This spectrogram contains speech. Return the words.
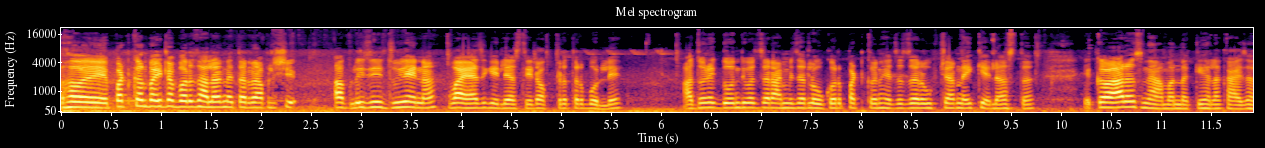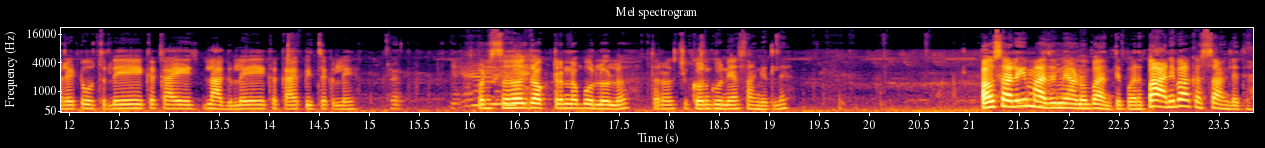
होय पटकन बाईटला बरं झालं नाही तर आपली शे आपली जी जुई आहे ना वायाच गेली असते. डॉक्टर तर बोलले. अजून एक दोन दिवस जर आम्ही जर लवकर पटकन ह्याचा जर उपचार नाही केला असतं हे कळालंच नाही आम्हाला नक्की ह्याला काय झालंय. टोचले का काय लागले का काय पिचकले. पण सहज डॉक्टरनं बोलवलं तर चिकन गुन्ह्या सांगितले. पाऊस आला की माझं मी आणून बांधते परत. पाणी बा कसं सांडले त्या.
